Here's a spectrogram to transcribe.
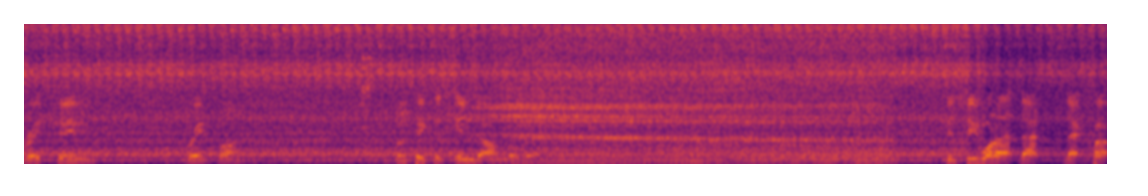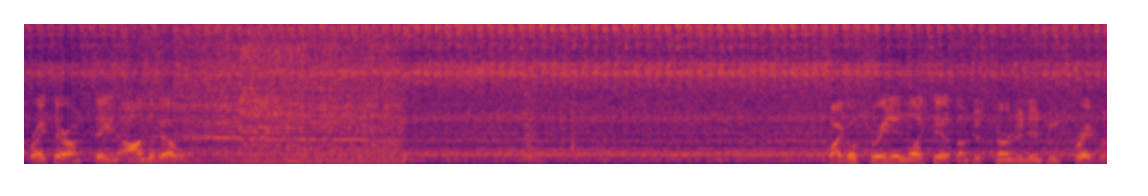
Great shaving. Great fun. I'm to take this in down a little bit. You can see what I, that, that cut right there, I'm staying on the bevel. If I go straight in like this, I'm just turning it into a scraper.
